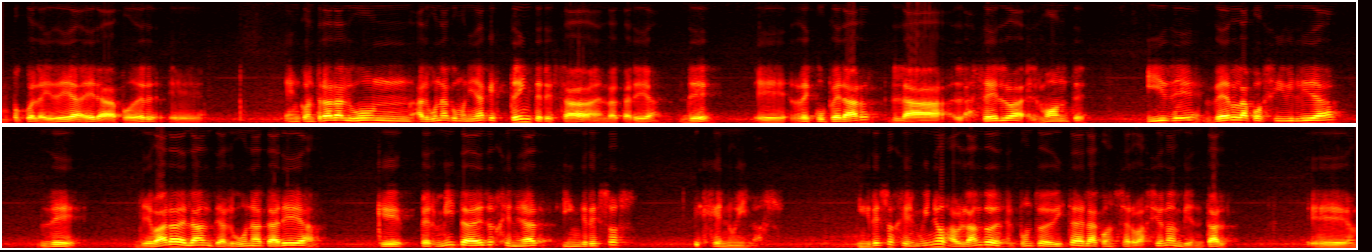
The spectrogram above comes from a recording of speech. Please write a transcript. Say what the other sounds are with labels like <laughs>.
un poco la idea era poder eh, encontrar alguna comunidad que esté interesada en la tarea de eh, recuperar la selva, el monte, y de ver la posibilidad de llevar adelante alguna tarea que permita a ellos generar ingresos genuinos. Ingresos genuinos hablando desde el punto de vista de la conservación ambiental. Eh,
